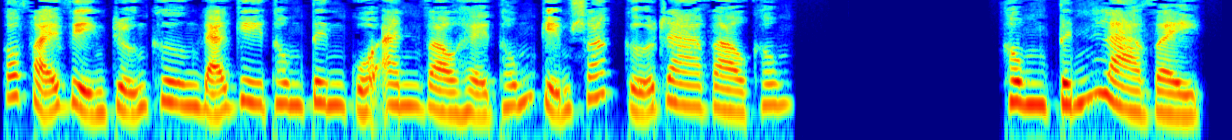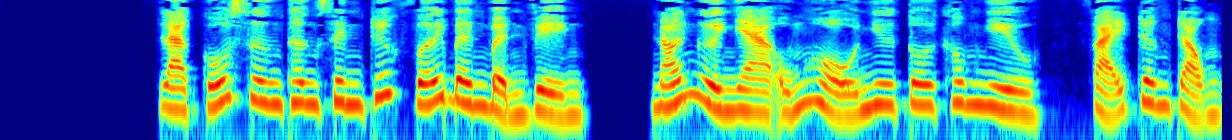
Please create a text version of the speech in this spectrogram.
có phải viện trưởng Khương đã ghi thông tin của anh vào hệ thống kiểm soát cửa ra vào không? Không tính là vậy. Là cố xương thân xin trước với bên bệnh viện, nói người nhà ủng hộ như tôi không nhiều, phải trân trọng.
